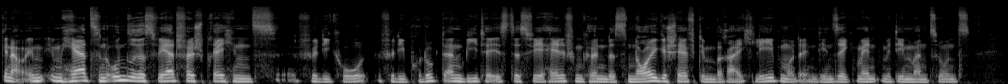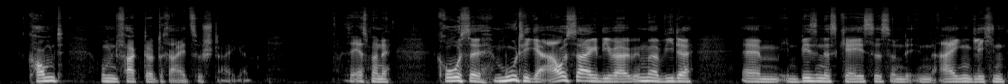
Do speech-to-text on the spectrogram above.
Genau, im, im Herzen unseres Wertversprechens für die, für die Produktanbieter ist, dass wir helfen können, das Neugeschäft im Bereich Leben oder in den Segmenten, mit denen man zu uns kommt, um einen Faktor 3 zu steigern. Das ist erstmal eine große, mutige Aussage, die wir immer wieder ähm, in Business Cases und in eigentlichen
